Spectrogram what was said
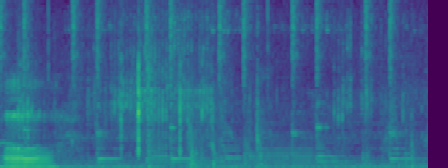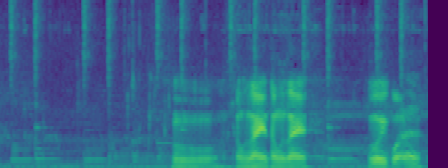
Oh. Oh, sama saya, sama saya. Oi, kuat lah.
